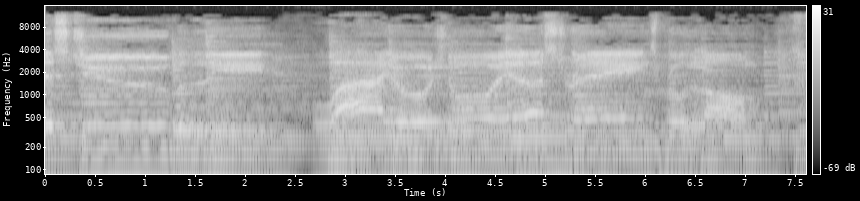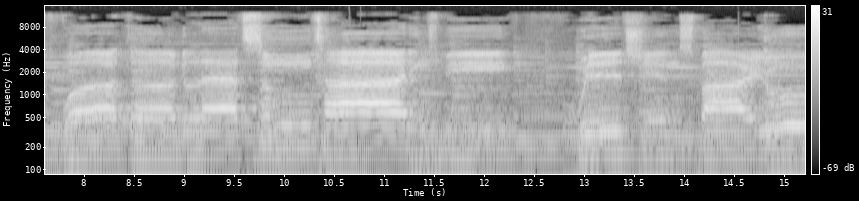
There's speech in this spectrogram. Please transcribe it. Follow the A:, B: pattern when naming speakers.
A: this jubilee, why your joyous strains prolong, what the gladsome tidings be, which inspire your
